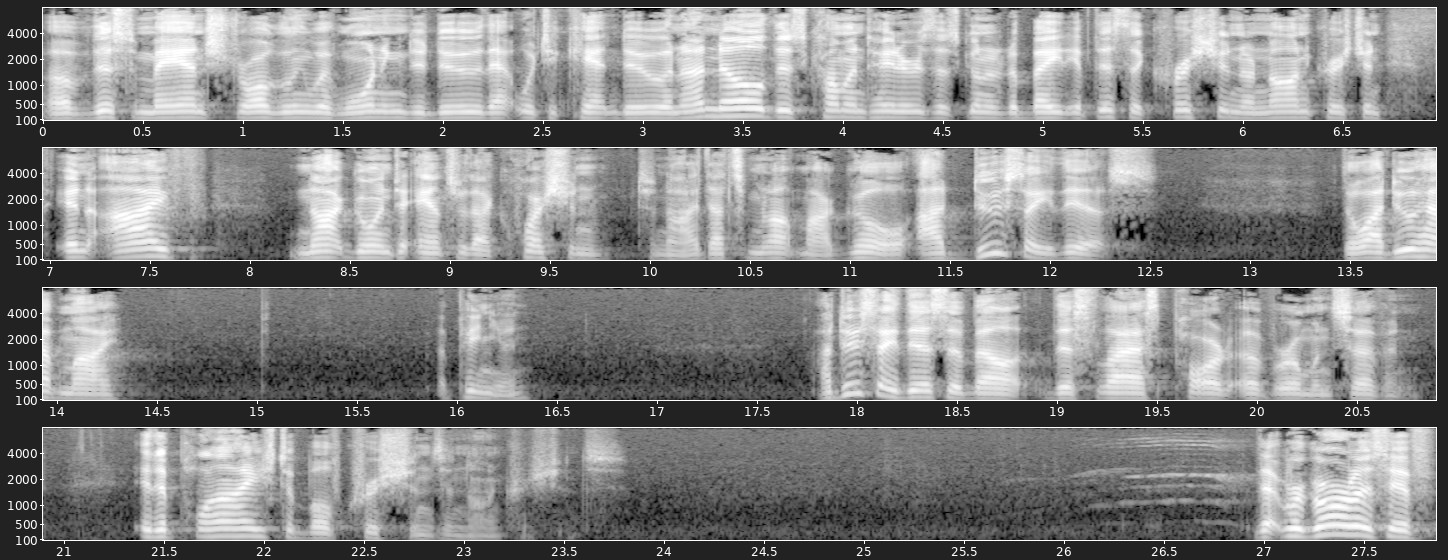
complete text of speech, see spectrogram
of this man struggling with wanting to do that which he can't do. And I know this commentator is going to debate if this is a Christian or non Christian, and I'm not going to answer that question tonight. That's not my goal. I do say this, though I do have my opinion. I do say this about this last part of Romans 7. It applies to both Christians and non Christians. that regardless if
